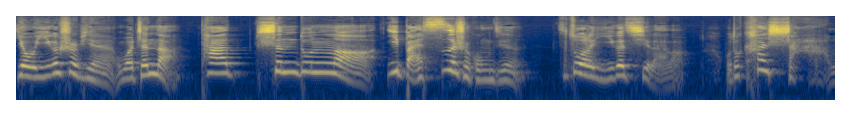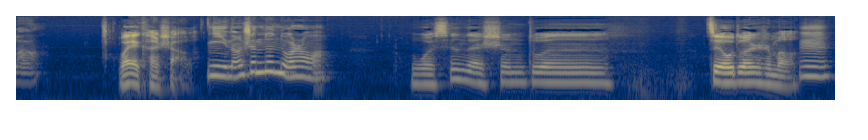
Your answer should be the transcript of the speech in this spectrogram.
有一个视频，我真的，他深蹲了一百四十公斤，做了一个起来了，我都看傻了。我也看傻了。你能深蹲多少啊？我现在深蹲，自由蹲是吗？嗯，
